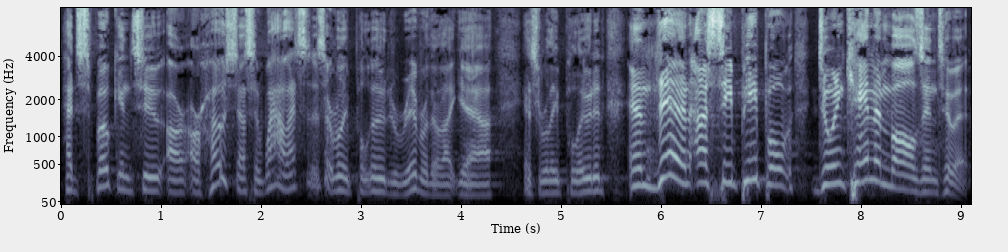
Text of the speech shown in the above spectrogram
had spoken to our, our host, and I said, wow, that's, that's a really polluted river. They're like, yeah, it's really polluted. And then I see people doing cannonballs into it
